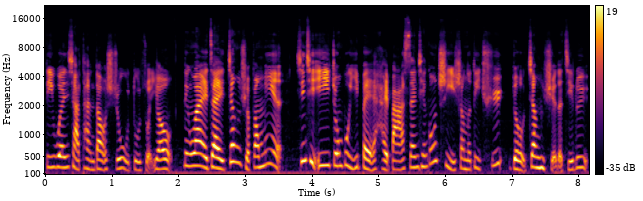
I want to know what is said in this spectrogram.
低温下探到十五度左右。另外，在降雪方面，星期一中部以北海拔三千公尺以上的地区有降雪的几率。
